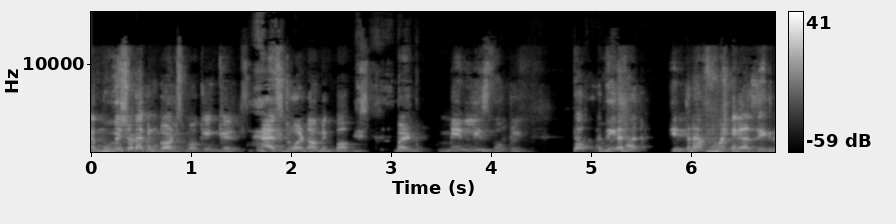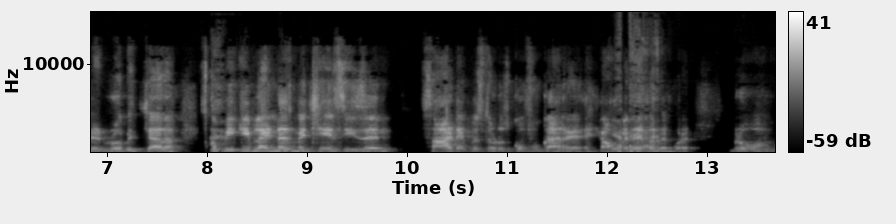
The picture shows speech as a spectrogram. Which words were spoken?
The movie should have been called Smoking Kills, as do Atomic Bombs, but mainly smoking. Uh, कितना फूकेगा सिगरेट ब्रो बेचारा। उसको पीकी ब्लाइंडर्स में छह सीज़न साठ एपिसोड उसको फुका रहे. में पूरे। ब्रो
